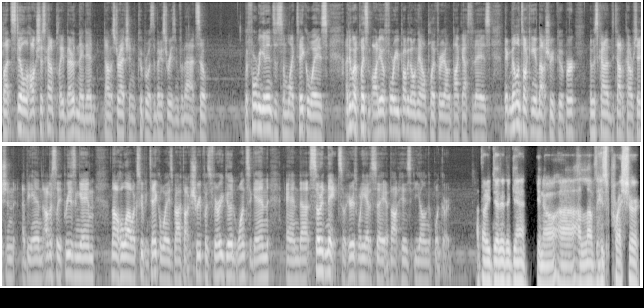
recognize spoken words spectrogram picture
But still, the Hawks just kind of played better than they did down the stretch, and Cooper was the biggest reason for that. So. Before we get into some like takeaways, I do want to play some audio for you. Probably the only thing I'll play for you on the podcast today is McMillan talking about Sharife Cooper. It was kind of the type of conversation at the end. Obviously, preseason game, not a whole lot of like sweeping takeaways, but I thought Shreve was very good once again, and uh, so did Nate. So here's what he had to say about his young point guard. I thought he did it again. You know, uh, I loved his pressure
